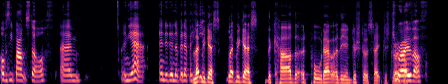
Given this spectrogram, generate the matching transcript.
Obviously, bounced off. Um, and yeah, ended in a bit of a Let heat. me guess. Let me guess. The car that had pulled out of the industrial estate just drove, drove off. off.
